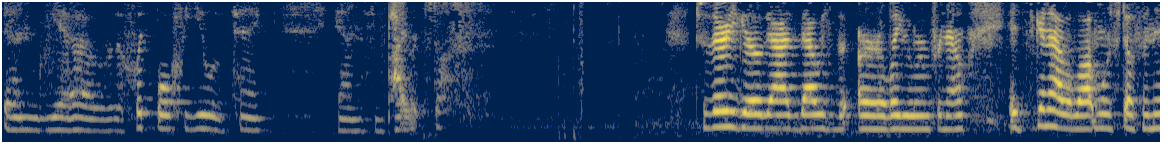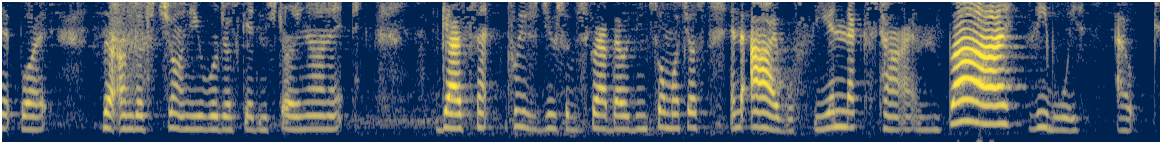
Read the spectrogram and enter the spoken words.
And we have the football field tank and some pirate stuff. So there you go, guys. That was the, our Lego room for now. It's going to have a lot more stuff in it, but that I'm just showing you we're just getting started on it. Guys, please do subscribe. That would mean so much us. And I will see you next time. Bye. Z-Boyz out.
